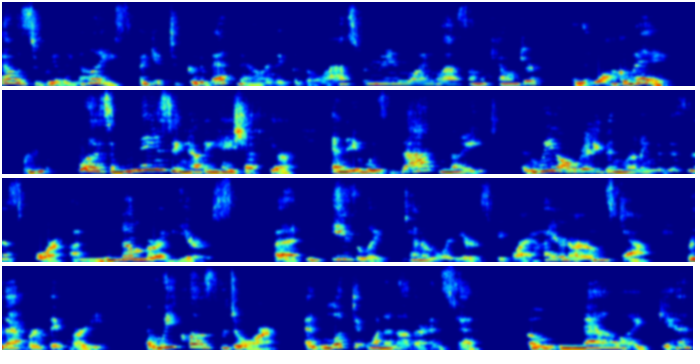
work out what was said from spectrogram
that was really nice. I get to go to bed now. And they put the last remaining wine glass on the counter and they walk away. Right. Well, it's amazing having Hey Chef here. And it was that night, and we'd already been running the business for a number of years uh, easily 10 or more years before I hired our own staff for that birthday party. And we closed the door and looked at one another and said, Oh, now I get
